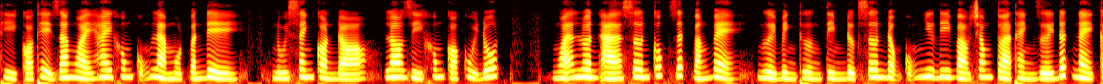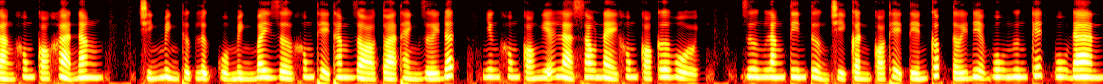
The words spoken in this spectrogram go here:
thì có thể ra ngoài hay không cũng là một vấn đề. Núi xanh còn đó, lo gì không có củi đốt. Ngoã Luân Á Sơn Cốc rất vắng vẻ, người bình thường tìm được sơn động cũng như đi vào trong tòa thành dưới đất này càng không có khả năng. Chính mình thực lực của mình bây giờ không thể thăm dò tòa thành dưới đất, nhưng không có nghĩa là sau này không có cơ hội. Dương Lăng tin tưởng chỉ cần có thể tiến cấp tới địa vu ngưng kết vu đan,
